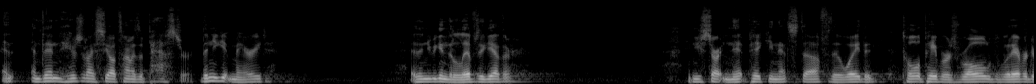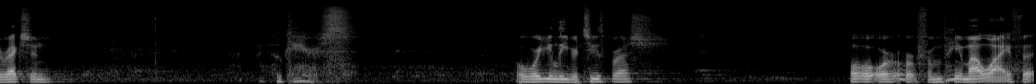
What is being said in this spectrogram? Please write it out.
And, and then here's what I see all the time as a pastor. Then you get married, and then you begin to live together. And you start nitpicking that stuff, the way the toilet paper is rolled, whatever direction. Who cares? Or where you leave your toothbrush or, or, or from me and my wife. Uh,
